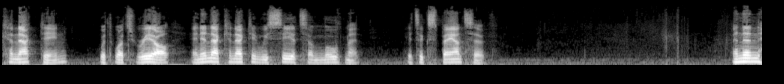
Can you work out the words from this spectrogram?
connecting with what's real, and in that connecting we see it's a movement. It's expansive. And then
